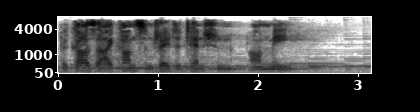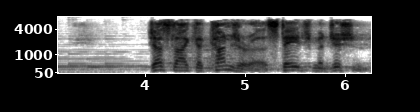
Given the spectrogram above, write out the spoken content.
because I concentrate attention on me. Just like a conjurer, a stage magician,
